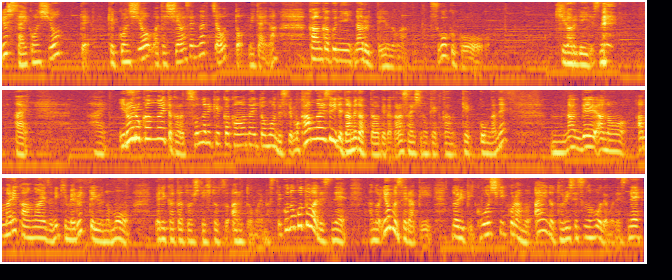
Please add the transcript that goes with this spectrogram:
よし再婚しようって結婚しよう私幸せになっちゃおうとみたいな感覚になるっていうのがすごくこう気軽でいいですね。はい。はい、いろいろ考えたからってそんなに結果変わんないと思うんですけども考えすぎてダメだったわけだから最初の結婚結婚がね。うん、なんであのあんまり考えずに決めるっていうのもやり方として一つあると思います。でこのことはですねあの読むセラピーのりぴ公式コラム「愛のトリセツ」の方でもですね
